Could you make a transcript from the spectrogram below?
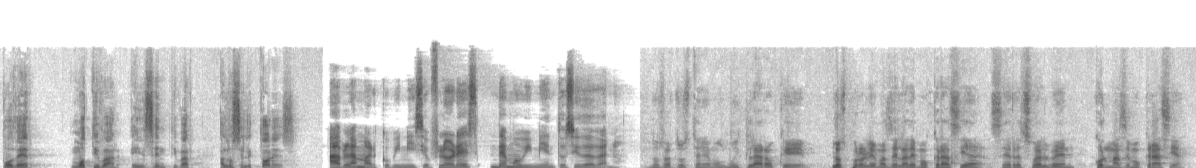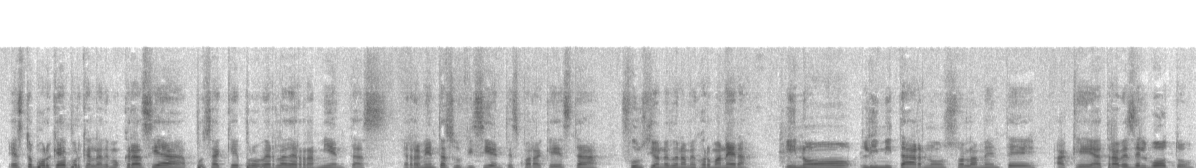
poder motivar e incentivar a los electores. Habla Marco Vinicio Flores de Movimiento Ciudadano. Nosotros tenemos muy claro que los problemas de la democracia se resuelven con más democracia. ¿Esto por qué? Porque la democracia pues hay que proveerla de herramientas, herramientas suficientes para que ésta funcione de una mejor manera y no limitarnos solamente a que a través del voto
